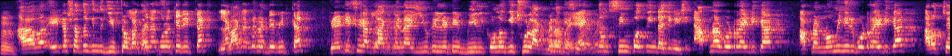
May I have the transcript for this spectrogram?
হুম। আবার এটার সাথেও কিন্তু গিফট অফার লাগবে না কোনো ক্রেডিট কার্ড লাগবে না কোনো ডেবিট কার্ড ক্রেডিট কার্ড লাগবে না ইউটিলিটি বিল কোনো কিছু লাগবে না ভাই। একদম সিম্পল তিনটা জিনিস। আপনার ভোটার আইডি কার্ড আপনার নমিনির ভোটার আইডি কার্ড আর হচ্ছে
